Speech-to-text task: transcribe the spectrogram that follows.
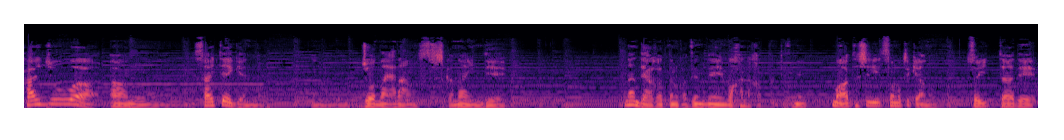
会場は、あの、最低限の、あの、場内アナウンスしかないんで、なんで上がったのか全然わかんなかったんですね。まあ私、その時あの、ツイッターで、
